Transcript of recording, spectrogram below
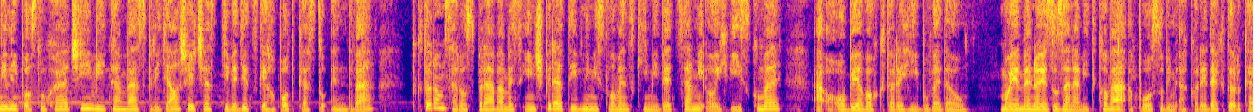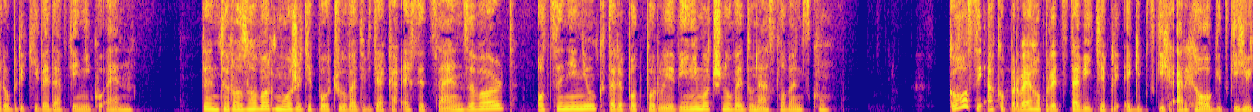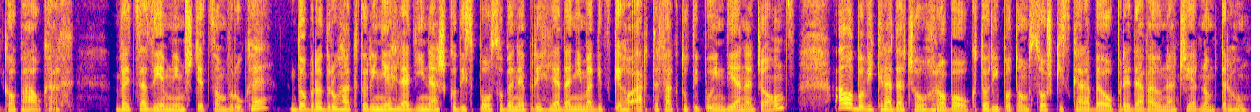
Milí poslucháči, vítam vás pri ďalšej časti vedeckého podcastu N2, v ktorom sa rozprávame s inšpiratívnymi slovenskými vedcami o ich výskume a o objavoch, ktoré hýbu vedou. Moje meno je Zuzana Vitková a pôsobím ako redaktorka rubriky Veda v denníku N. Tento rozhovor môžete počúvať vďaka Asset Science Award, oceneniu, ktoré podporuje výnimočnú vedu na Slovensku. Koho si ako prvého predstavíte pri egyptských archeologických vykopávkach? Vedca s jemným štecom v ruke? Dobrodruha, ktorý nehľadí na škody spôsobené pri hľadaní magického artefaktu typu Indiana Jones? Alebo vykradačov hrobov, ktorí potom sošky s karabeou predávajú na čiernom trhu?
